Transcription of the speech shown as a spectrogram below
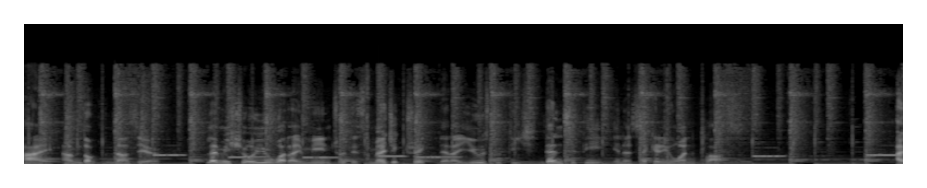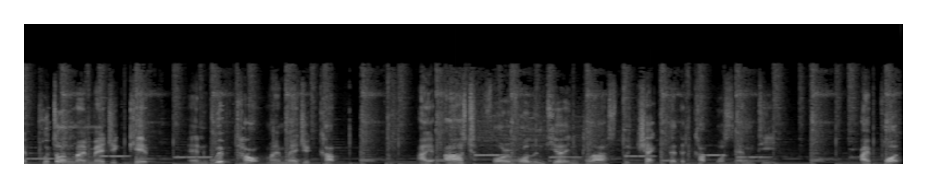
Hi, I'm Dr. Nazir. Let me show you what I mean through this magic trick that I use to teach density in a Secondary 1 class. I put on my magic cape and whipped out my magic cup. I asked for a volunteer in class to check that the cup was empty. I poured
